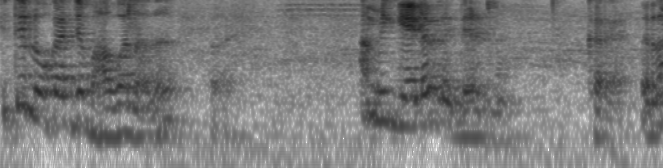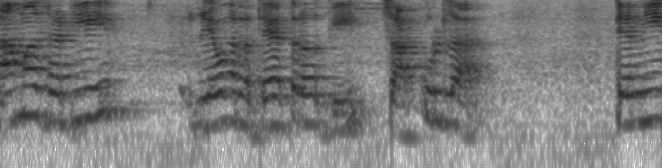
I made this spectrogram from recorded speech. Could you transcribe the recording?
किती लोकांच्या भावना ना. आम्ही गेलेलो त्यातनं. खरं आहे. रामासाठी जेव्हा रथयात्रा होती चाकूरला. त्यांनी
